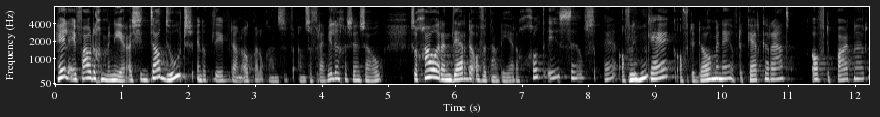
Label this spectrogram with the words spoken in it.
hele eenvoudige manier. Als je dat doet, en dat leren we dan ook wel ook aan onze, onze, vrijwilligers en zo, zo gauw er een derde, of het nou de Heere God is zelfs, hè, of de mhm. kerk, of de dominee, of de kerkenraad, of de partner,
